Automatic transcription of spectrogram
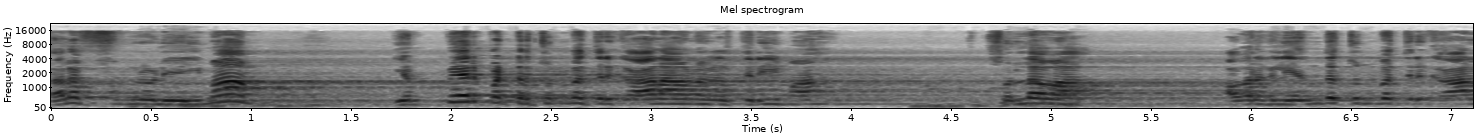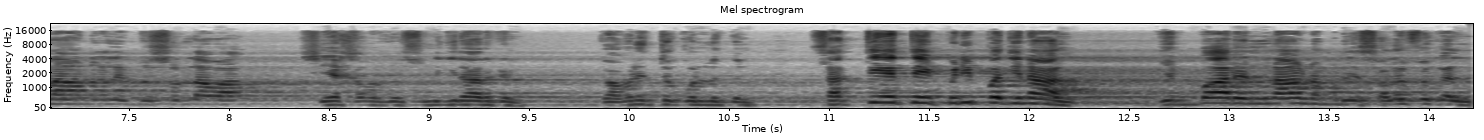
சலஃப்களுடைய இமாம். எப்பேற்பட்ட துன்பத்திற்கு ஆளானவர்கள் தெரியுமா? சொல்லவா? அவர்கள் எந்த துன்பத்திற்கு ஆளானவர்கள் என்று சொல்லவா? ஷேக் அவர்கள் சொல்கிறார்கள் கவனித்துக் கொள்ளுங்கள். சத்தியத்தை பிடிப்பதினால் எவ்வாறெல்லாம் நம்முடைய செலவுகள்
